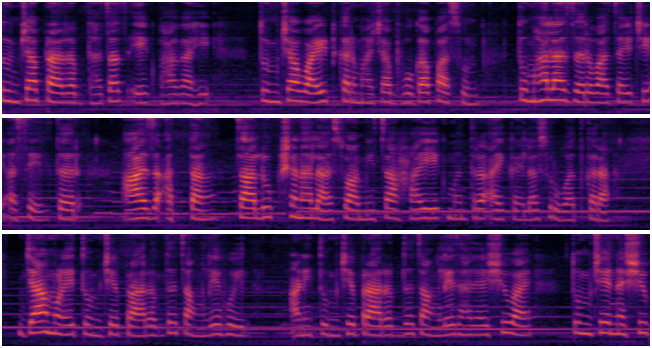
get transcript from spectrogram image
तुमच्या प्रारब्धाचाच एक भाग आहे. तुमच्या वाईट कर्माच्या भोगापासून तुम्हाला जर वाचायची असेल तर आज आत्ता चालू क्षणाला स्वामीचा हा एक मंत्र ऐकायला सुरुवात करा ज्यामुळे तुमचे प्रारब्ध चांगले होईल आणि तुमचे प्रारब्ध चांगले झाल्याशिवाय तुमचे नशीब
